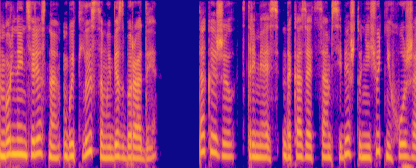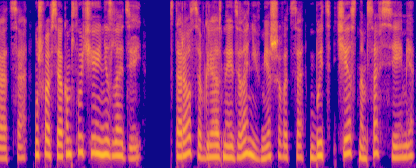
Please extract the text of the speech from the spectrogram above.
Больно интересно быть лысым и без бороды. Так и жил, стремясь доказать сам себе, что ничуть не хуже отца. Уж во всяком случае не злодей. Старался в грязные дела не вмешиваться, быть честным со всеми,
